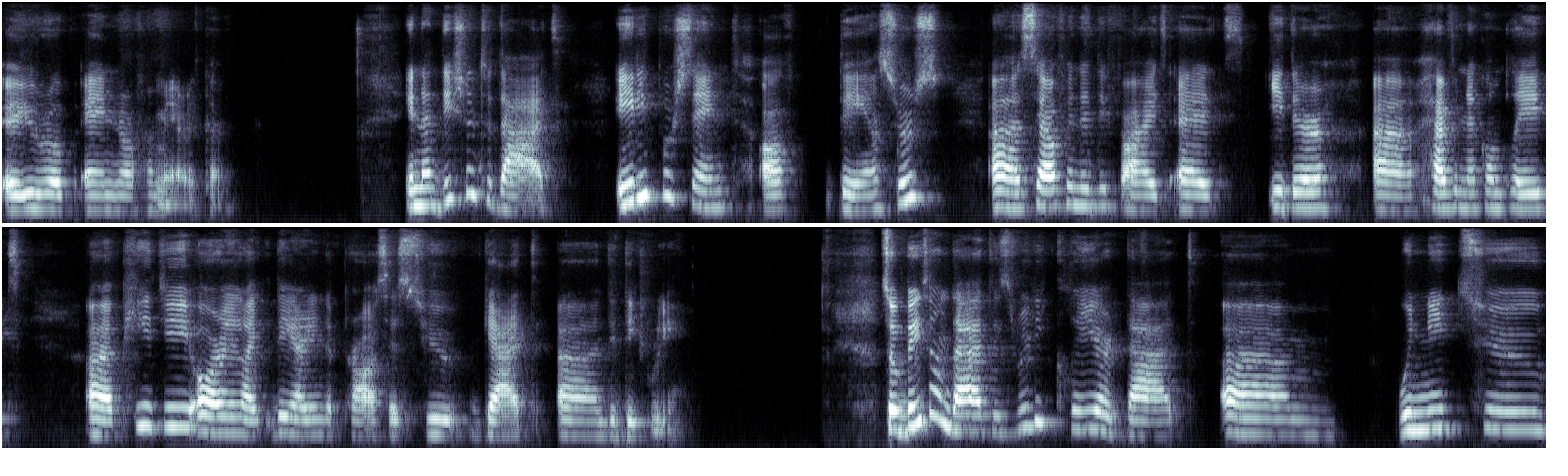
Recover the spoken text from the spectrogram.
Europe and North America. In addition to that, 80% of the answers uh, self-identified as either uh, having a complete uh, PhD or like they are in the process to get uh, the degree. So based on that, it's really clear that um, we need to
